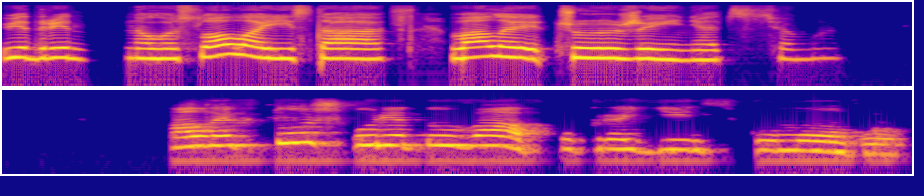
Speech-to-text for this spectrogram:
від рідного слова і ставали чужиняцями. але хто ж урятував українську мову?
